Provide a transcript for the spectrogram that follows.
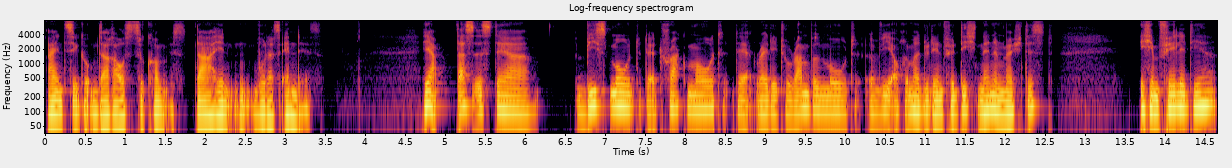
einzige, um da rauszukommen, ist da hinten, wo das Ende ist. Ja, das ist der Beast Mode, der Truck Mode, der Ready to Rumble Mode, wie auch immer du den für dich nennen möchtest. Ich empfehle dir,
